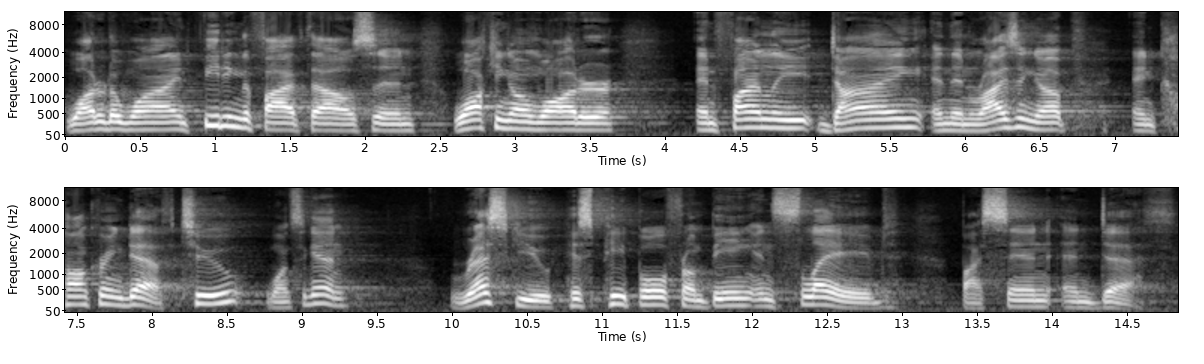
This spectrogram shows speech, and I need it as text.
water to wine, feeding the 5,000, walking on water, and finally dying and then rising up and conquering death. To, once again, rescue his people from being enslaved by sin and death.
